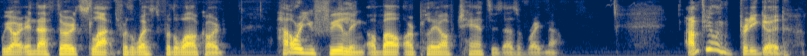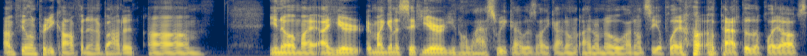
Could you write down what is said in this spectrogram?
We are in that third slot for the West for the wild card. How are you feeling about our playoff chances as of right now? I'm feeling pretty good. I'm feeling pretty confident about it. Um, you know, am I I hear am I gonna sit here? You know, last week I was like, I don't I don't know, I don't see a play a path to the playoffs.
